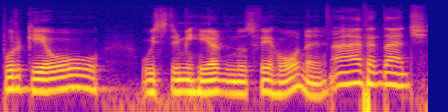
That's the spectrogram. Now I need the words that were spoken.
porque o, o Stream Here nos ferrou, né? Ah, é verdade.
